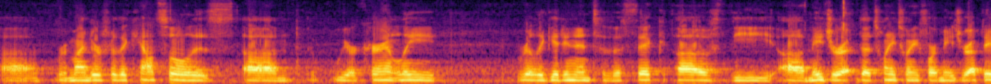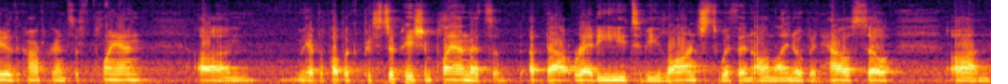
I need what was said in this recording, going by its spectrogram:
uh, reminder for the council is um, we are currently really getting into the thick of the uh, major, the 2024 major update of the comprehensive plan. Um, We have a public participation plan that's a- about ready to be launched with an online open house. So um,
